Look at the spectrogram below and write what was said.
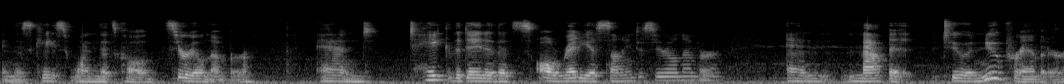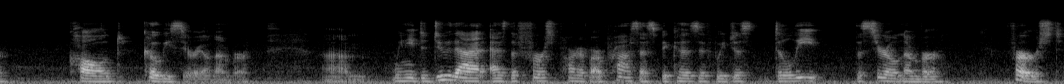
in this case one that's called serial number, and take the data that's already assigned to serial number and map it to a new parameter called COBie serial number. Um, we need to do that as the first part of our process because if we just delete the serial number first,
